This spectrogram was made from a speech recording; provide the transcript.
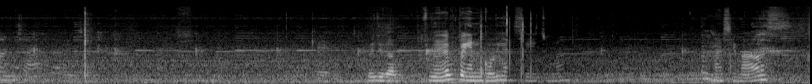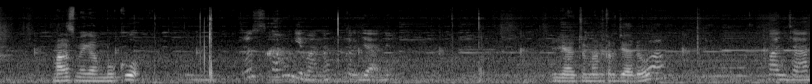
Lancar. Oke. Gue juga sebenarnya pengen kuliah sih, cuman masih males males megang buku Terus kamu gimana kerjaannya? ya cuman kerja doang Lancar.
